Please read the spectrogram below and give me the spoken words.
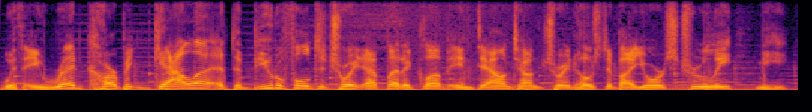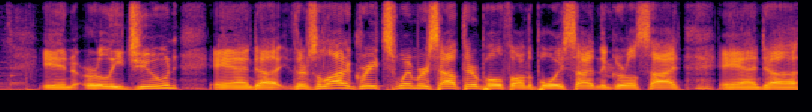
with a red carpet gala at the beautiful Detroit Athletic Club in downtown Detroit, hosted by yours truly, me in early June. And uh, there's a lot of great swimmers out there, both on the boys' side and the girls' side. And uh,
